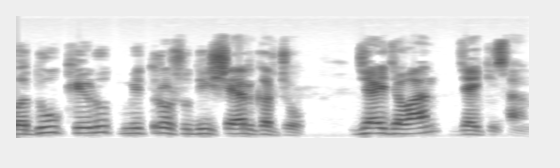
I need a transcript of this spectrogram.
વધુ ખેડૂત મિત્રો સુધી શેર કરજો. જય જવાન જય કિસાન.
